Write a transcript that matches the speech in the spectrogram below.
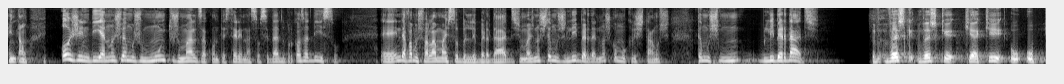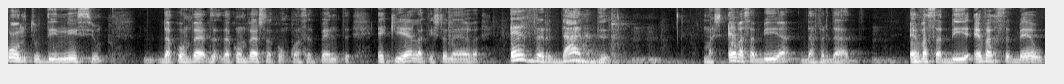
Então, hoje em dia, nós vemos muitos males acontecerem na sociedade por causa disso. É, ainda vamos falar mais sobre liberdades, mas nós temos liberdade, nós como cristãos temos liberdades. Vês que, vês que, que aqui o, o ponto de início da conversa, da conversa com, com, a serpente é que ela questiona Eva, é verdade. Uhum. Mas Eva sabia da verdade. Uhum. Eva sabia, Eva recebeu,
